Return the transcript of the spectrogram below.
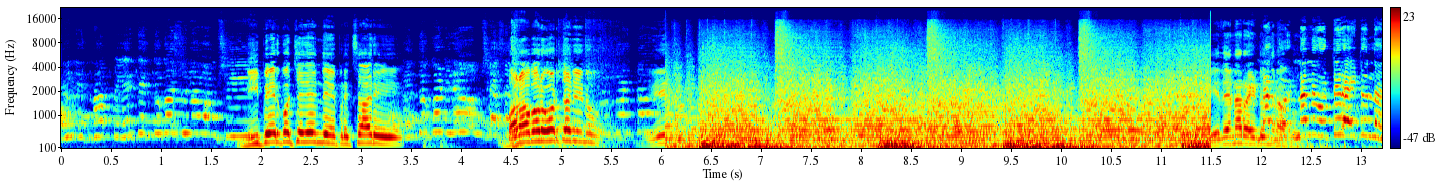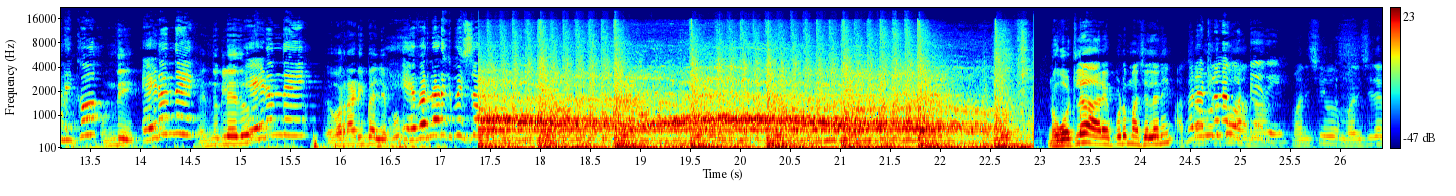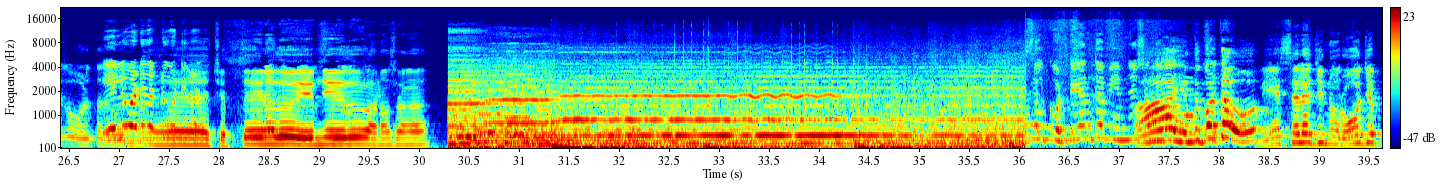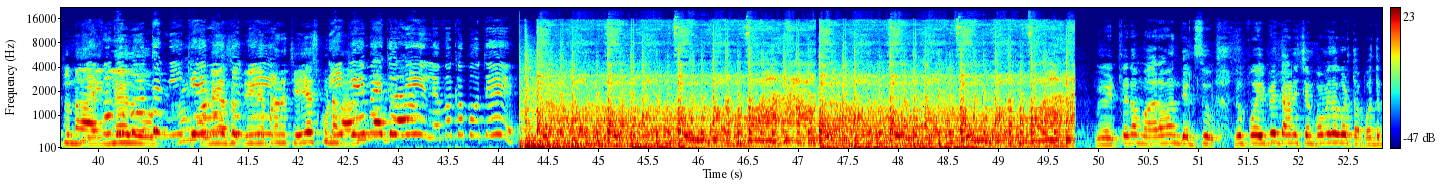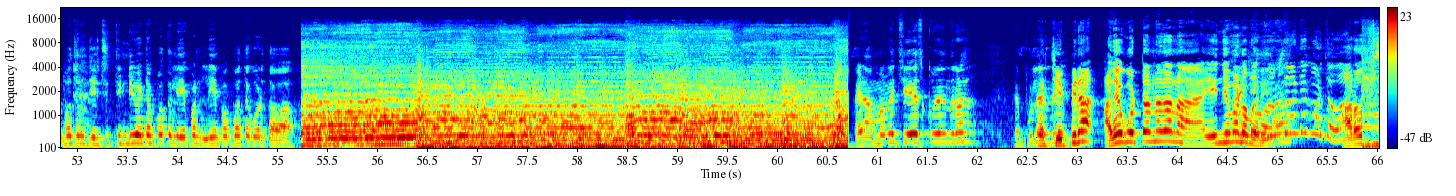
నా పేరుకి ఎందుకు వస్తున్నావు వంశీ? నీ పేరుకి వచ్చేది ఏంది ప్రతిసారి? బరాబర్ కొడతా నేను. ఏదైనా రైట్ ఉంది నాకు నాకు. నన్ను కొట్టే రైట్ ఉందా నీకు? ఉంది. ఏడుంది? ఎందుకు లేదు? ఏడుంది? ఎవరిని అడిగి చెప్పు. ఎవరిని అడిగిపిస్తావు నువ్వు కొట్టలేదు ఆరెప్పుడు మా చెల్లని? మనిషి మనిషి దగ్గర కొడుతుంది చెప్తే వినదు ఏం చేయదు అనవసరంగా. ఎందుకు కొడతావు? నువ్వు రోజు చెప్తున్నా ఏం లేదు అసలు నేను ఎప్పుడైనా చేసుకుంటానా? నువ్వు ఎట్లా మారవని తెలుసు. నువ్వు పోయిపోయి దాని చెంప మీద కొడతావు. పొద్దు పొద్దున జస్ట్ తిండి పెట్టకపోతే లేప లేపకపోతే కొడతావా? ఆయన అమ్మ మీద చేసుకునేంద్రా? ఎప్పుడు చెప్పినా? అదే కొట్టన్నదన్నా ఏం చేయమంటావు మరి? ఆ రోజు.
